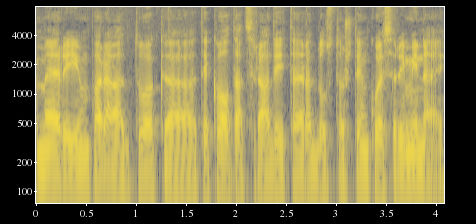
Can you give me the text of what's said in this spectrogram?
mērījumi parāda to, ka tie kvalitātes rādītāji ir atbilstoši tiem, ko es arī minēju.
